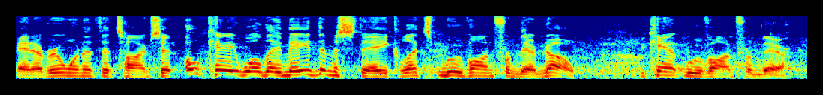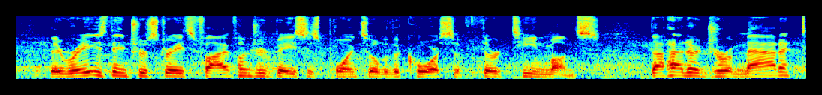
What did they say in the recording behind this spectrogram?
And everyone at the time said, okay, well, they made the mistake. Let's move on from there. No, you can't move on from there. They raised interest rates 500 basis points over the course of 13 months. That had a dramatic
